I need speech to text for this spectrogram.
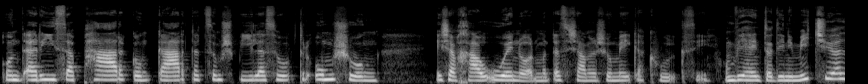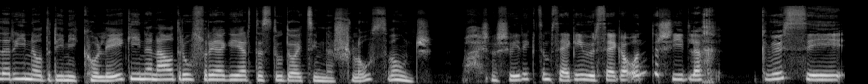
Und ein riesiger Park und Garten zum Spielen, so der Umschwung ist einfach auch enorm und das war schon mega cool. Gewesen. Und wie haben da deine Mitschülerinnen oder deine Kolleginnen auch darauf reagiert, dass du da jetzt in einem Schloss wohnst? Das ist noch schwierig zu sagen. Ich würde sagen, unterschiedlich. Gewisse,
